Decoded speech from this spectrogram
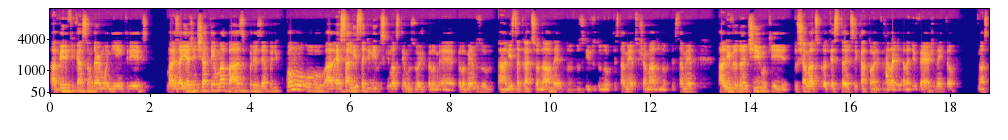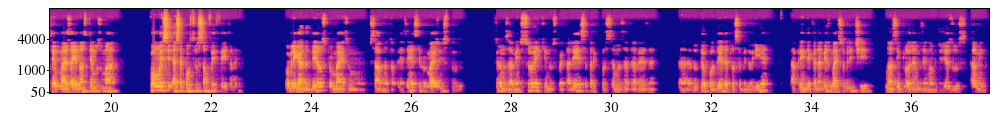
a verificação da harmonia entre eles, mas aí a gente já tem uma base, por exemplo, de como o, a, essa lista de livros que nós temos hoje, pelo, é, pelo menos o, a lista tradicional né, do, dos livros do Novo Testamento, chamado Novo Testamento, a livro do Antigo, que dos chamados protestantes e católicos ela, ela diverge, né? Então, nós temos, mas aí nós temos uma como esse, essa construção foi feita, né? Obrigado, Deus, por mais um sábado na tua presença e por mais um estudo. Senhor nos abençoe, que nos fortaleça para que possamos, através da, da, do teu poder, da tua sabedoria, aprender cada vez mais sobre ti. Nós imploramos em nome de Jesus. Amém.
